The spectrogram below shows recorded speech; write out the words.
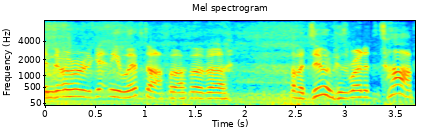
In order to get any lift off off of a of a dune, because right at the top,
